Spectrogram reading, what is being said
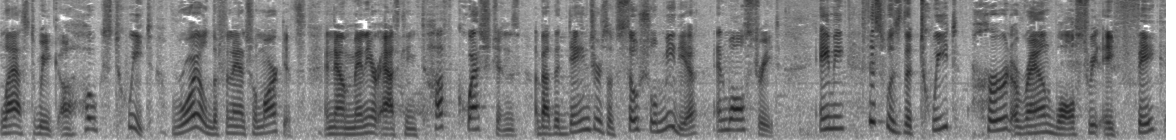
Last week, a hoax tweet roiled the financial markets, and now many are asking tough questions about the dangers of social media and Wall Street. Amy, this was the tweet heard around Wall Street, a fake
